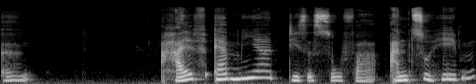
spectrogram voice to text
äh, half er mir, dieses Sofa anzuheben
